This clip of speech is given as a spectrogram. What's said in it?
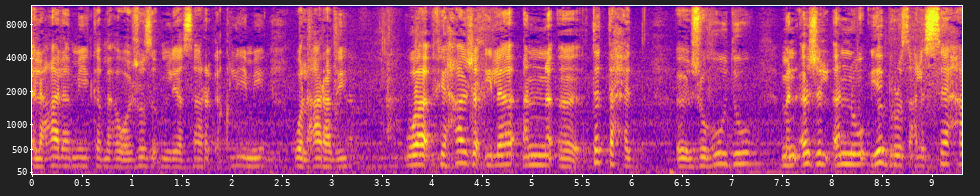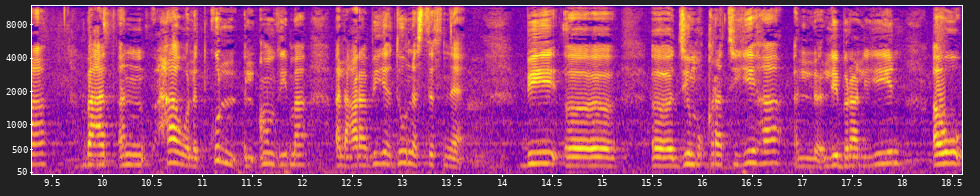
العالمي كما هو جزء من اليسار الإقليمي والعربي. وفي حاجة إلى أن تتحد جهوده من أجل أنه يبرز على الساحة بعد أن حاولت كل الأنظمة العربية دون استثناء بديمقراطييها الليبراليين أو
